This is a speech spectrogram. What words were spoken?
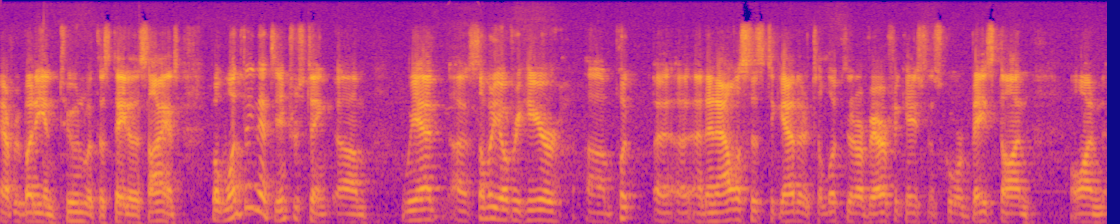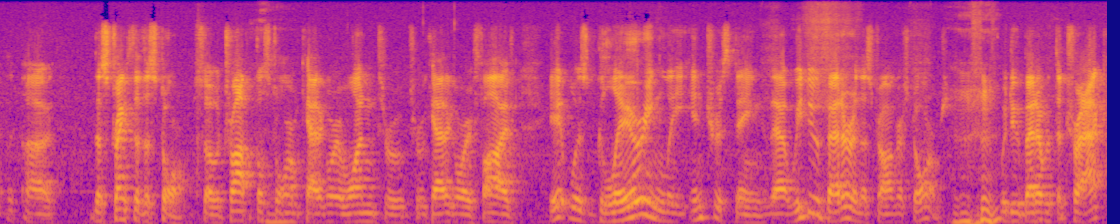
everybody in tune with the state of the science. But one thing that's interesting, um, we had uh, somebody over here um, put a, a, an analysis together to look at our verification score based on on uh, the strength of the storm. So tropical mm-hmm. storm category one through through category five it was glaringly interesting that we do better in the stronger storms. Mm-hmm. we do better with the track.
